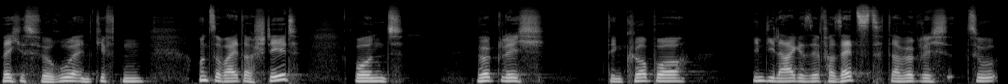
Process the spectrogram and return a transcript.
welches für Ruhe, Entgiften und so weiter steht und wirklich den Körper in die Lage versetzt, da wirklich zu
